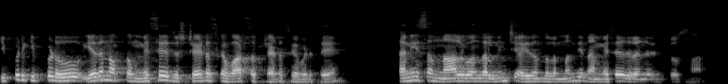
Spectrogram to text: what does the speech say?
ఇప్పటికిప్పుడు ఏదైనా ఒక మెసేజ్ స్టేటస్గా వాట్సాప్ స్టేటస్గా పెడితే కనీసం నాలుగు వందల నుంచి ఐదు వందల మంది నా మెసేజ్లు అనేది చూస్తున్నాను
